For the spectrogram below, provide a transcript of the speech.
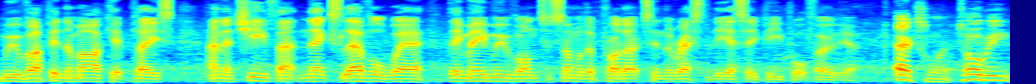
move up in the marketplace and achieve that next level where they may move on to some of the products in the rest of the SAP portfolio. Excellent. Toby,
